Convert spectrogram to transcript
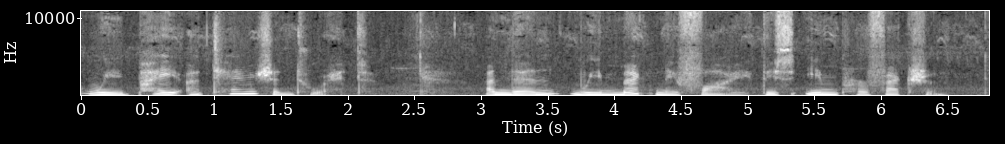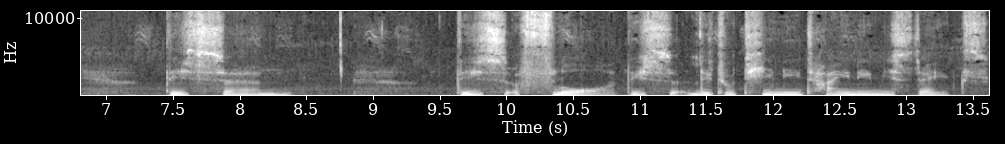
we pay attention to it. And then we magnify this imperfection, this, um, this flaw, these little teeny tiny mistakes.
